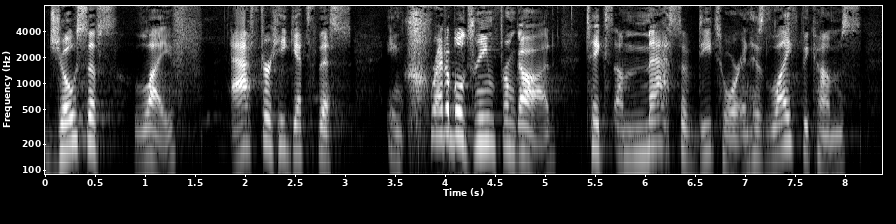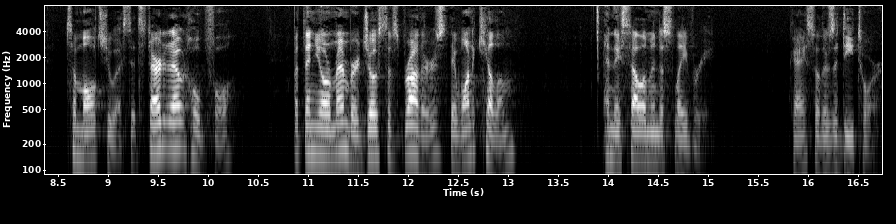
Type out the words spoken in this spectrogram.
Joseph's life, after he gets this incredible dream from God, takes a massive detour, and his life becomes tumultuous. It started out hopeful, but then you'll remember Joseph's brothers, they want to kill him, and they sell him into slavery. Okay? So, there's a detour.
